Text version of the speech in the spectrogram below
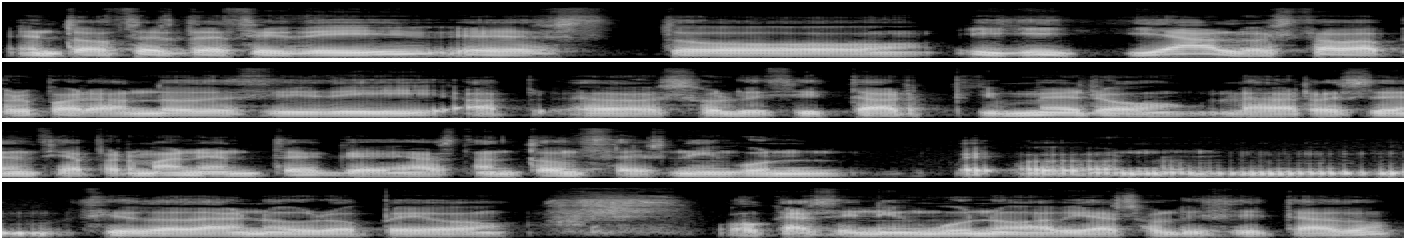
Entonces decidí esto, y ya lo estaba preparando, decidí solicitar primero la residencia permanente, que hasta entonces ningún eh, ciudadano europeo o casi ninguno había solicitado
